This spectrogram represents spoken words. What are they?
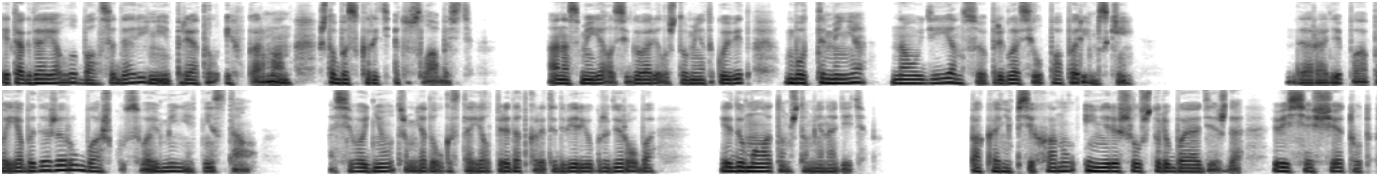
И тогда я улыбался Дарине и прятал их в карман, чтобы скрыть эту слабость. Она смеялась и говорила, что у меня такой вид, будто меня на аудиенцию пригласил папа римский. Да ради папы я бы даже рубашку свою менять не стал. А сегодня утром я долго стоял перед открытой дверью гардероба и думал о том, что мне надеть. Пока не психанул и не решил, что любая одежда, висящая тут,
